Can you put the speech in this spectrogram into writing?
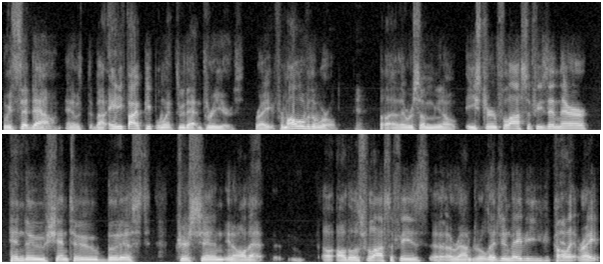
we'd sit down, and it was about eighty five people went through that in three years, right, from all over the world. Yeah. Uh, there were some you know Eastern philosophies in there, Hindu, Shinto, Buddhist, Christian, you know all that all, those philosophies uh, around religion, maybe you could call it, right?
